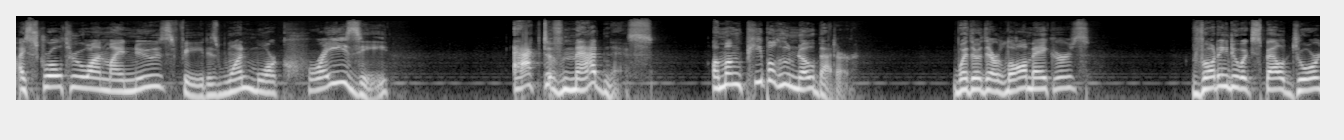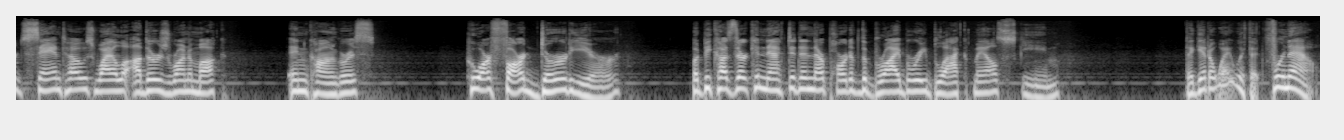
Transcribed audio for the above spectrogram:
I scroll through on my news feed is one more crazy act of madness among people who know better, whether they're lawmakers voting to expel George Santos while others run amok in Congress who are far dirtier, but because they're connected and they're part of the bribery blackmail scheme, they get away with it for now.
